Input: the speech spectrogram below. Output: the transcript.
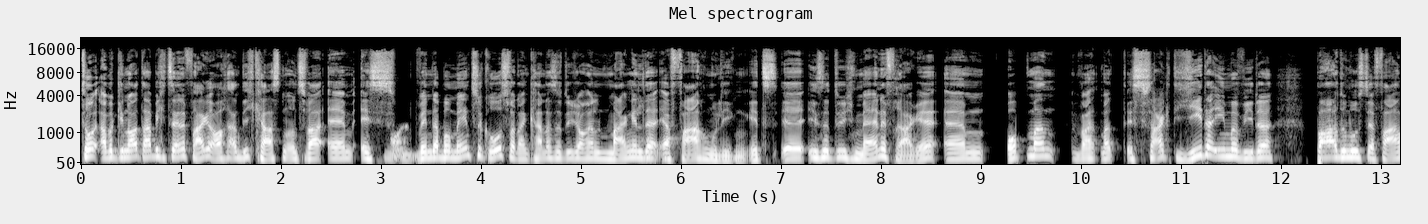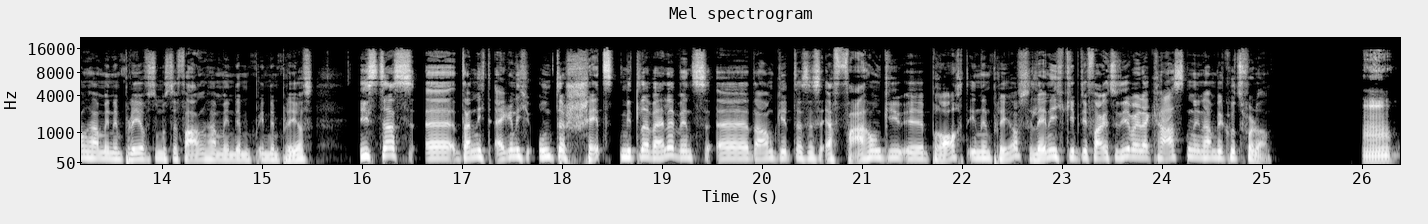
toll, aber genau da habe ich jetzt eine Frage auch an dich, Carsten. Und zwar, ähm, es, wenn der Moment zu groß war, dann kann das natürlich auch an mangelnder Erfahrung liegen. Jetzt äh, ist natürlich meine Frage, ähm, ob man, wa- man, es sagt jeder immer wieder, boah, du musst Erfahrung haben in den Playoffs, du musst Erfahrung haben in, dem, in den Playoffs. Ist das äh, dann nicht eigentlich unterschätzt mittlerweile, wenn es äh, darum geht, dass es Erfahrung äh, braucht in den Playoffs? Lenny, ich gebe die Frage zu dir, weil der Carsten, den haben wir kurz verloren. Mhm.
